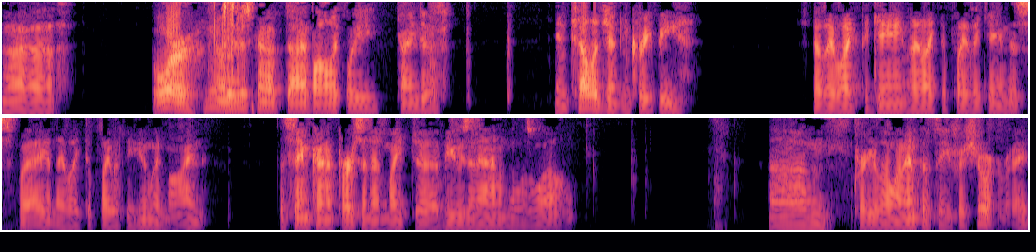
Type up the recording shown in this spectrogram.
Uh, or, you know, they're just kind of diabolically kind of intelligent and creepy. So they like the game, they like to play the game this way and they like to play with the human mind. The same kind of person that might uh, abuse an animal as well. Um, pretty low in empathy for sure, right?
